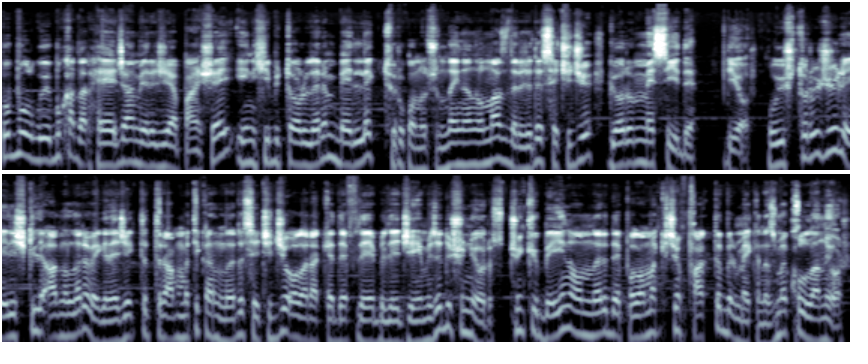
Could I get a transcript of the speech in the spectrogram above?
bu bulguyu bu kadar heyecan verici yapan şey inhibitörlerin bellek türü konusunda inanılmaz derecede seçici görünmesiydi diyor. Uyuşturucuyla ilişkili anıları ve gelecekte travmatik anıları seçici olarak hedefleyebileceğimizi düşünüyoruz. Çünkü beyin onları depolamak için farklı bir mekanizma kullanıyor.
